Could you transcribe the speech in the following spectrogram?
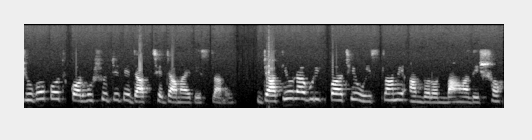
যুগপথ কর্মসূচিতে যাচ্ছে জামায়াত ইসলামী। জাতীয় নাগরিক পার্টি ও ইসলামী আন্দোলন বাংলাদেশ সহ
